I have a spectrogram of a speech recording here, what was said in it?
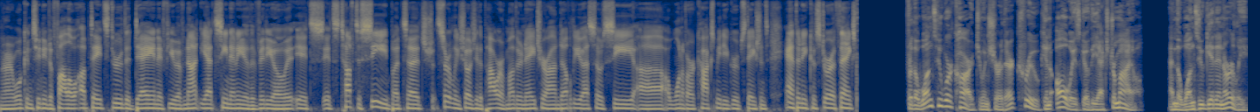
right, we'll continue to follow updates through the day, and if you have not yet seen any of the video, it's it's tough to see, but uh, it certainly shows you the power of Mother Nature on WSOC, uh, one of our Cox Media Group stations. Anthony Costura, thanks. For the ones who work hard to ensure their crew can always go the extra mile, and the ones who get in early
